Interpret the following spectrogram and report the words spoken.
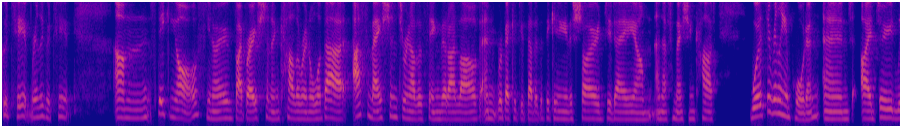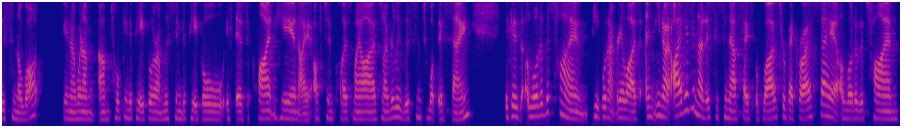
good tip. Really good tip. Um, speaking of, you know, vibration and color and all of that, affirmations are another thing that I love. And Rebecca did that at the beginning of the show. Did a um, an affirmation card words are really important and i do listen a lot. You know when I'm, I'm talking to people or i'm listening to people if there's a client here and i often close my eyes and i really listen to what they're saying because a lot of the time people don't realize and you know i've even noticed this in our facebook lives rebecca i say a lot of the time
